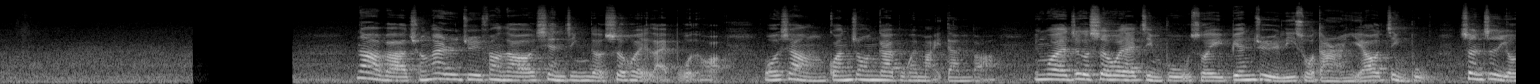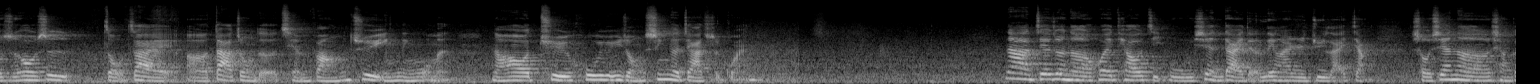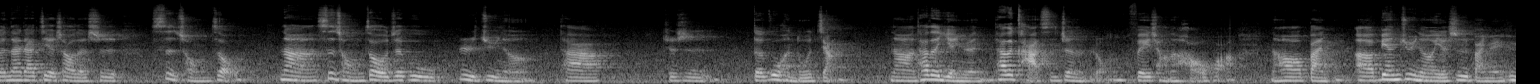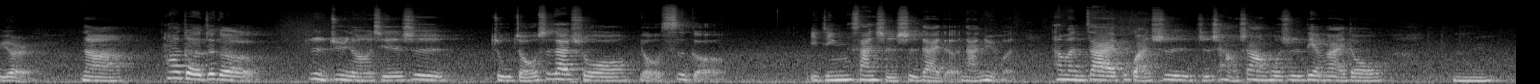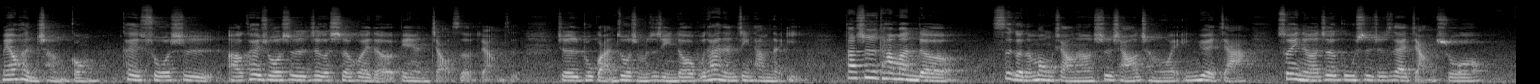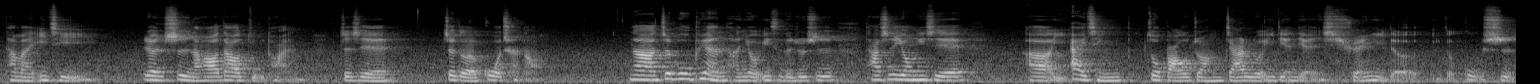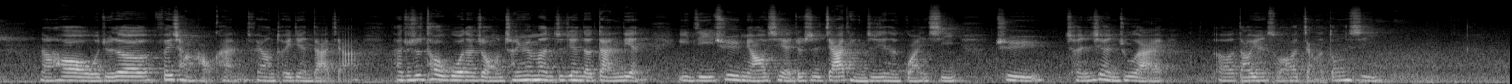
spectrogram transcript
那把纯爱日剧放到现今的社会来播的话，我想观众应该不会买单吧？因为这个社会在进步，所以编剧理所当然也要进步，甚至有时候是。走在呃大众的前方，去引领我们，然后去呼吁一种新的价值观。那接着呢，会挑几部现代的恋爱日剧来讲。首先呢，想跟大家介绍的是《四重奏》。那《四重奏》这部日剧呢，它就是得过很多奖。那他的演员，他的卡司阵容非常的豪华，然后版呃编剧呢也是板垣裕二。那他的这个日剧呢，其实是主轴是在说有四个已经三十世代的男女们，他们在不管是职场上或是恋爱都，嗯，没有很成功，可以说是呃，可以说是这个社会的边缘角色这样子，就是不管做什么事情都不太能尽他们的意。但是他们的四个的梦想呢，是想要成为音乐家，所以呢，这个故事就是在讲说他们一起认识，然后到组团这些这个过程哦。那这部片很有意思的就是，它是用一些呃以爱情做包装，加入了一点点悬疑的一个故事，然后我觉得非常好看，非常推荐大家。它就是透过那种成员们之间的单恋。以及去描写就是家庭之间的关系，去呈现出来，呃，导演所要讲的东西。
